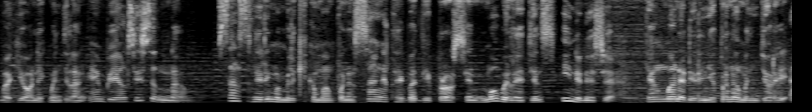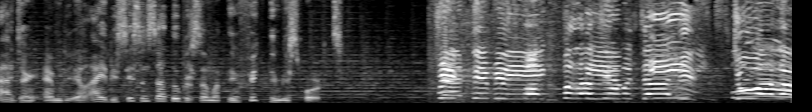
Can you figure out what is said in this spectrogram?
bagi Onyx menjelang MPL Season 6. Sun sendiri memiliki kemampuan yang sangat hebat di pro scene Mobile Legends Indonesia, yang mana dirinya pernah menjuarai ajang MDLI di Season 1 bersama tim Victim Esports. Victim Esports berhasil menjadi juara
